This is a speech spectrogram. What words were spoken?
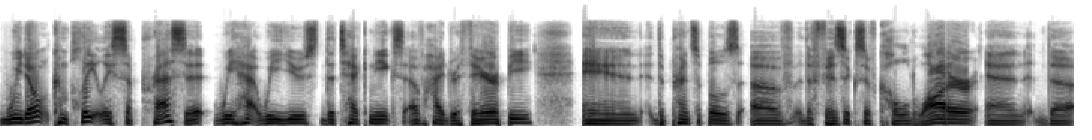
We don't completely suppress it. We have we use the techniques of hydrotherapy and the principles of the physics of cold water and the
